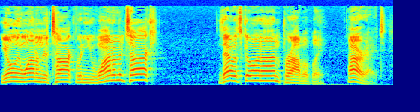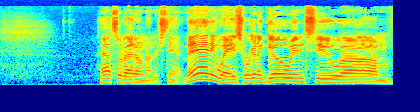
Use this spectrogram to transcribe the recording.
You only want him to talk when you want him to talk? Is that what's going on? Probably. All right. That's what I don't understand. But, anyways, we're going to go into um,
